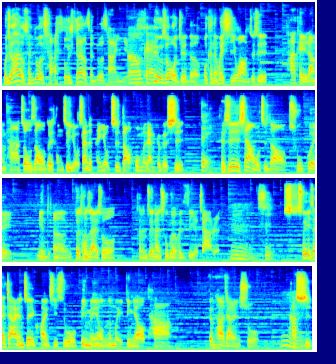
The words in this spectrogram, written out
我觉得他有程度的差，我觉得他有程度的差异。Oh, OK，例如说，我觉得我可能会希望，就是他可以让他周遭对同志友善的朋友知道我们两个的事。对。可是像我知道出柜面对呃对同志来说，可可能最难出柜的会是自己的家人。嗯，是。所以在家人这一块，其实我并没有那么一定要他跟他的家人说他是，嗯、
